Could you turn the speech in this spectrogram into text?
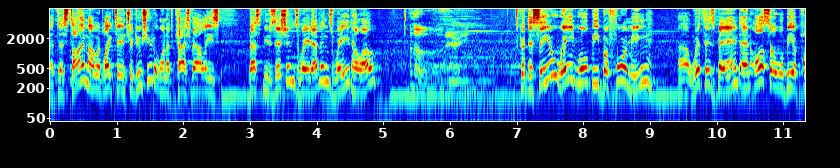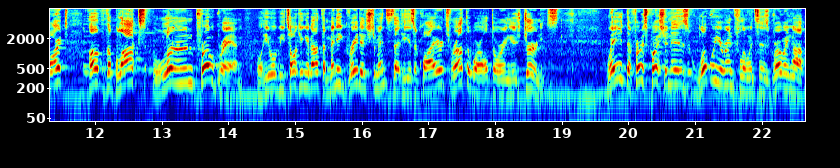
At this time, I would like to introduce you to one of Cache Valley's best musicians, Wade Evans. Wade, hello. Hello, Harry. It's good to see you. Wade will be performing uh, with his band and also will be a part of the Blocks Learn program. Well, he will be talking about the many great instruments that he has acquired throughout the world during his journeys. Wade, the first question is what were your influences growing up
